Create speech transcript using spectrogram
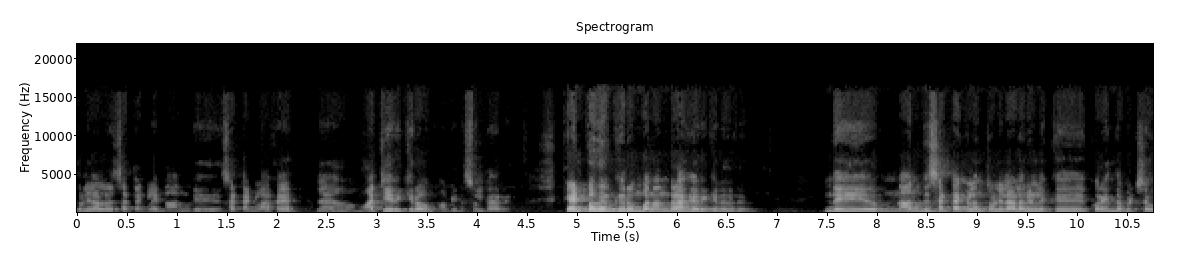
தொழிலாளர் சட்டங்களை நான்கு சட்டங்களாக மாற்றி இருக்கிறோம் அப்படின்னு சொல்றாரு. கேட்பதற்கு ரொம்ப நன்றாக இருக்கிறது. இந்த நான்கு சட்டங்களும் தொழிலாளர்களுக்கு குறைந்தபட்ச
